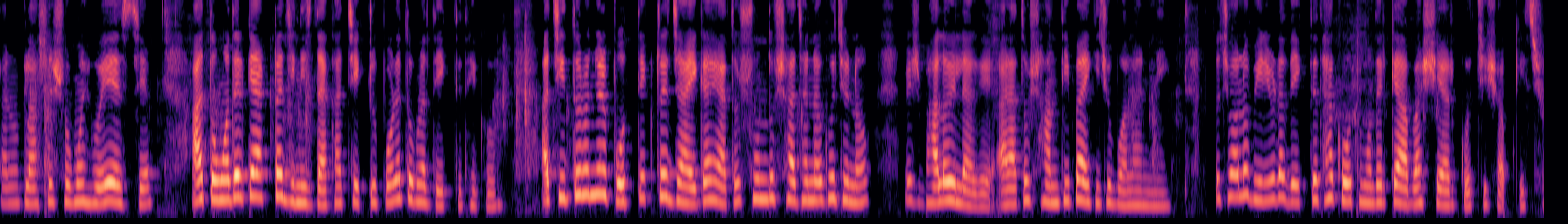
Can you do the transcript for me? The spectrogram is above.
কারণ ক্লাসের সময় হয়ে এসছে। আর তোমাদেরকে একটা জিনিস দেখাচ্ছি একটু পরে তোমরা দেখতে থেকো। আর চিত্তরঞ্জনের প্রত্যেকটা জায়গায় এত সুন্দর সাজানো গোছানো বেশ ভালোই লাগে আর এত শান্তি পায় কিছু বলার নেই। তো চলো ভিডিওটা দেখতে থাকো তোমাদেরকে আবার শেয়ার করছি সব কিছু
